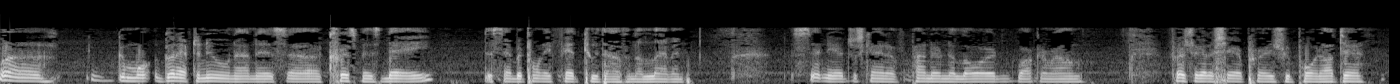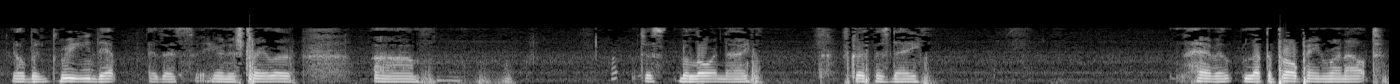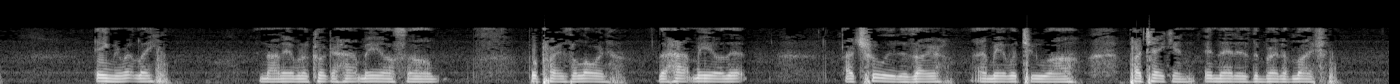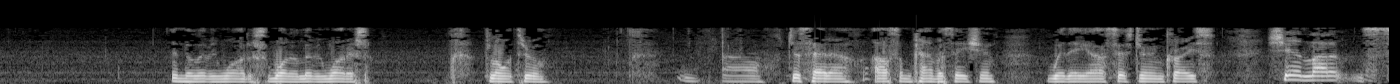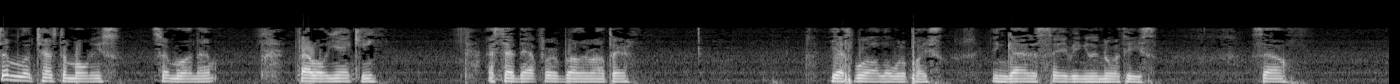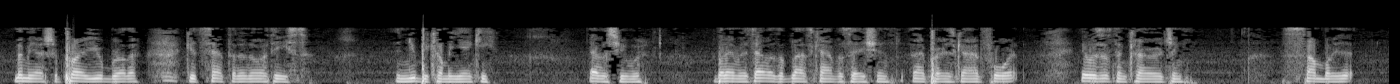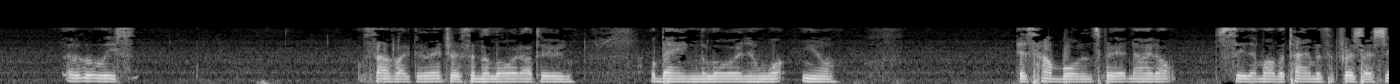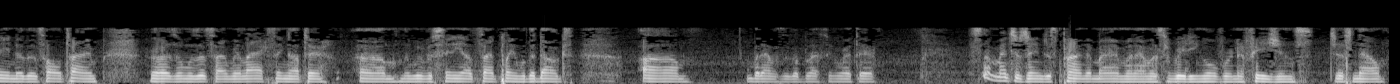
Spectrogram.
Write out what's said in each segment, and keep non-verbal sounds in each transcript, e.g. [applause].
Well, good, mo- good afternoon on this uh, Christmas Day, December 25th, 2011. Sitting here just kind of pondering the Lord, walking around. First, I got to share a praise report out there. You'll be read that as I sit here in this trailer. Um, just the Lord and I. It's Christmas Day. Haven't let the propane run out ignorantly not able to cook a hot meal, so but praise the Lord. The hot meal that I truly desire, I'm able to uh, partake in, and that is the bread of life. In the living waters, water, living waters flowing through. Uh, just had a awesome conversation with a uh, sister in Christ. Shared a lot of similar testimonies, similar to that. Fellow Yankee, I said that for a brother out there. Yes, we're all over the place. And God is saving in the Northeast. So, maybe I should pray you, brother, get sent to the Northeast. And you become a Yankee. That was humor. But anyways, that was a blessed conversation. And I praise God for it. It was just encouraging. Somebody that, at least, sounds like they're interested in the Lord out there and obeying the Lord and what you know is humble in spirit. Now I don't see them all the time. It's the first I've seen her this whole time. Her was this time relaxing out there. Um and we were sitting outside playing with the dogs. Um but that was a blessing right there. Something interesting just popped in mind when I was reading over in Ephesians just now.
